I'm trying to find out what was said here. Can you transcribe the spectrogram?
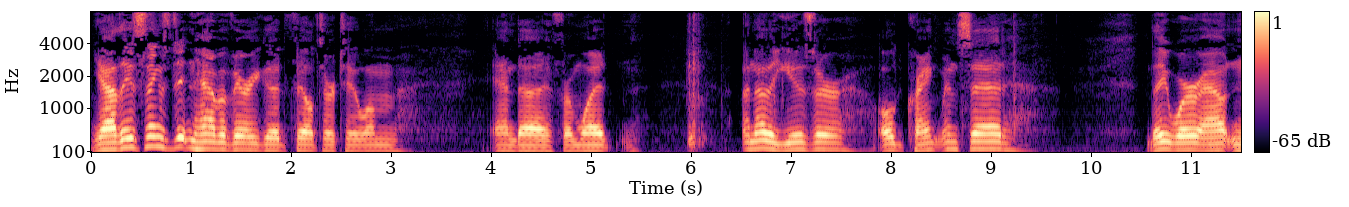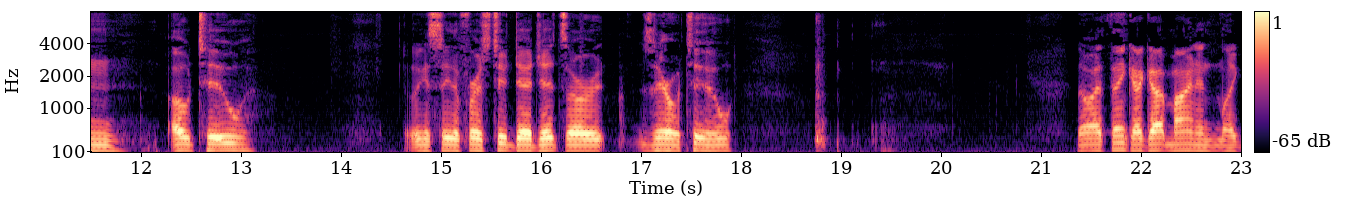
Yeah, these things didn't have a very good filter to them. And uh, from what another user, Old Crankman, said, they were out in 02 we can see the first two digits are 02. Though I think I got mine in like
